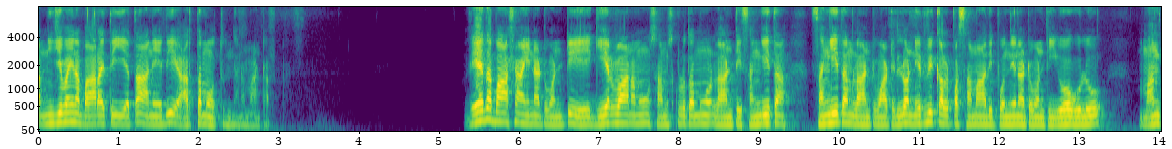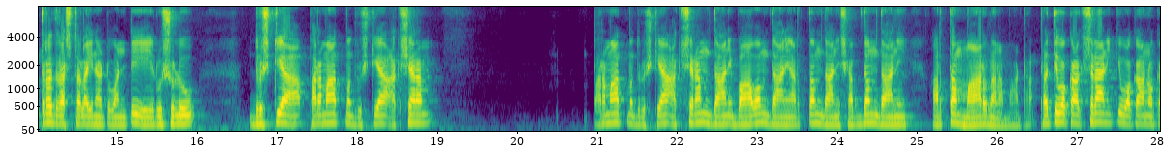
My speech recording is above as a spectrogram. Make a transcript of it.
నిజమైన భారతీయత అనేది అర్థమవుతుందన్నమాట. వేద భాష అయినటువంటి గీర్వాణము సంస్కృతము లాంటి సంగీత సంగీతం లాంటి వాటిల్లో నిర్వికల్ప సమాధి పొందినటువంటి యోగులు మంత్రద్రష్టలైనటువంటి ఋషులు దృష్ట్యా పరమాత్మ దృష్ట్యా అక్షరం పరమాత్మ దృష్ట్యా అక్షరం దాని భావం దాని అర్థం దాని శబ్దం దాని అర్థం మారదనమాట ప్రతి ఒక్క అక్షరానికి ఒకనొక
